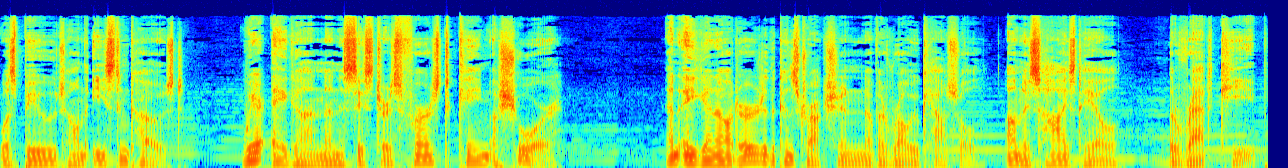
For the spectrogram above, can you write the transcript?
was built on the eastern coast, where Aegon and his sisters first came ashore. And Aegon ordered the construction of a royal castle on its highest hill, the Red Keep.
